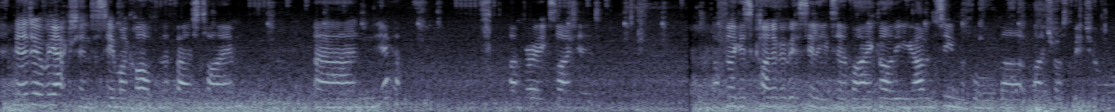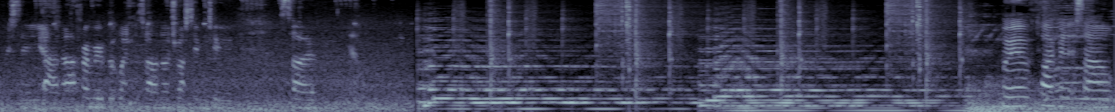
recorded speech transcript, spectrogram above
I'm gonna do a reaction to see my car for the first time, and yeah, I'm very excited. I feel like it's kind of a bit silly to buy a car that you haven't seen before, but I trust Mitchell obviously, and our friend Rupert went as well, and I trust him too. So yeah. We're five minutes out.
